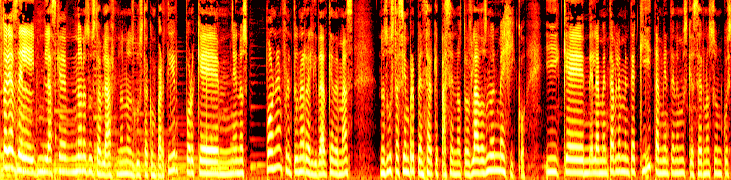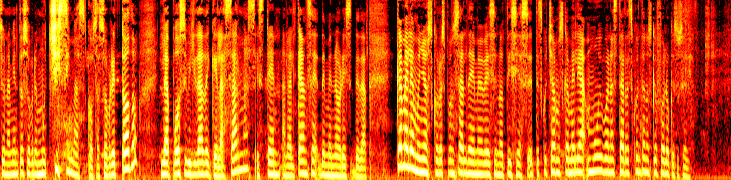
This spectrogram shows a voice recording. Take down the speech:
Historias de las que no nos gusta hablar, no nos gusta compartir, porque mm, nos ponen frente a una realidad que además nos gusta siempre pensar que pasa en otros lados, no en México. Y que eh, lamentablemente aquí también tenemos que hacernos un cuestionamiento sobre muchísimas cosas, sobre todo la posibilidad de que las armas estén al alcance de menores de edad. Camelia Muñoz, corresponsal de MBS Noticias. Eh, Te escuchamos, Camelia. Muy buenas tardes. Cuéntanos qué fue lo que sucedió.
